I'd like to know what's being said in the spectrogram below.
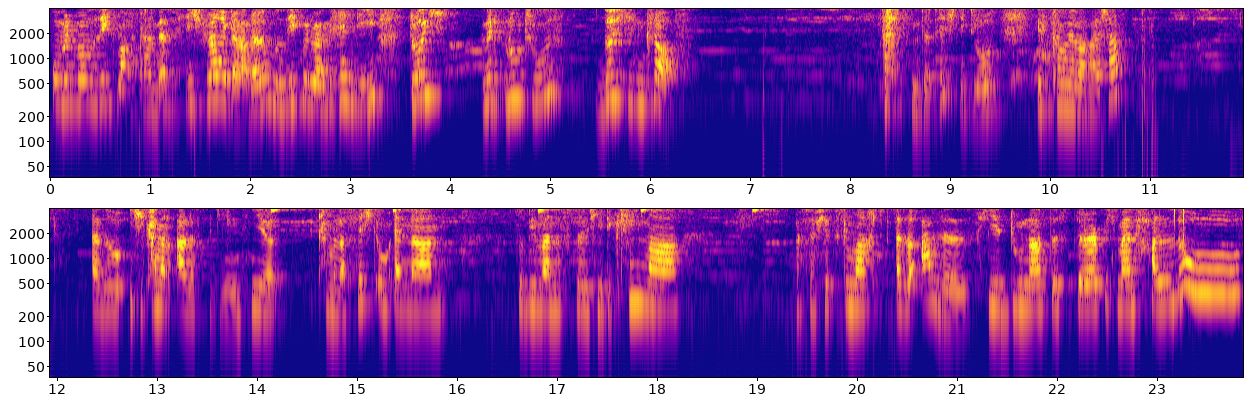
womit man Musik machen kann. Das heißt, ich höre gerade Musik mit meinem Handy durch, mit Bluetooth durch diesen Knopf. Was ist mit der Technik los? Jetzt kommen wir mal weiter. Also hier kann man alles bedienen. Hier kann man das Licht umändern, so wie man das will. Hier die Klima, was habe ich jetzt gemacht? Also alles. Hier Do Not Disturb. Ich meine, hallo.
